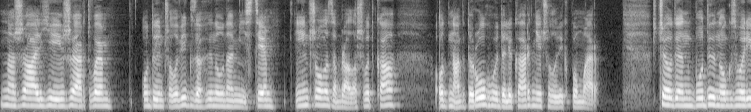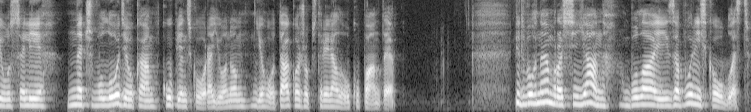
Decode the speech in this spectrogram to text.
На жаль, є й жертви. Один чоловік загинув на місці, іншого забрала швидка. Однак дорогою до лікарні чоловік помер. Ще один будинок згорів у селі Нечволодівка Куп'янського району. Його також обстріляли окупанти. Під вогнем росіян була і Запорізька область.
